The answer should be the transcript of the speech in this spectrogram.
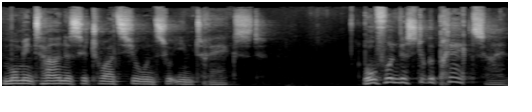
momentane Situation zu ihm trägst. Wovon wirst du geprägt sein?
